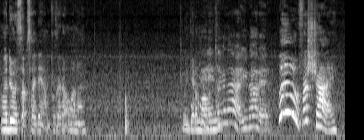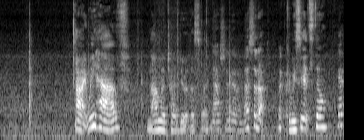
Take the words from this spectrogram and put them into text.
I'm gonna do this upside down because I don't want to. Can we get them all in look at that, you got it. Woo! First try. All right, we have. Now I'm gonna try to do it this way. Now she's gonna mess it up. Can we see it still? Yeah.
